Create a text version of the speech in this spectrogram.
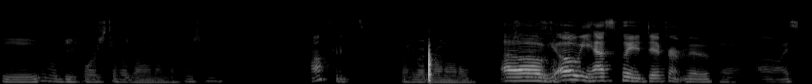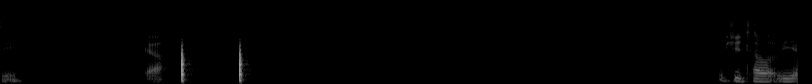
he would be forced to resign on the first move. huh? Well, he would run out of. Oh, he, oh, he has to play a different move. Yeah. Oh, I see. Yeah. We should tell it. Yeah,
